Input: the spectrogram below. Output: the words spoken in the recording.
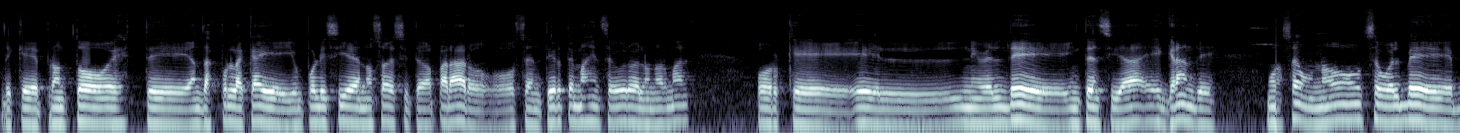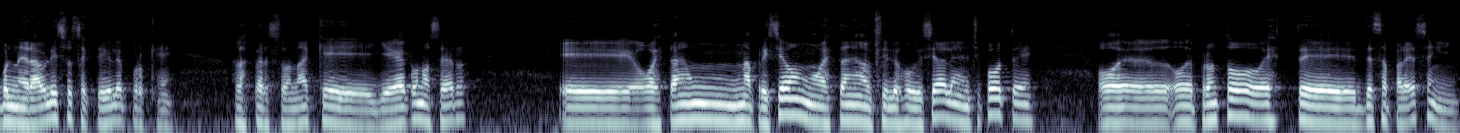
de que de pronto este, andas por la calle y un policía no sabe si te va a parar o, o sentirte más inseguro de lo normal, porque el nivel de intensidad es grande sé, uno se vuelve vulnerable y susceptible porque a las personas que llega a conocer eh, o están en una prisión o están en auxilio judicial en el chipote o de, pronto este, desaparecen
